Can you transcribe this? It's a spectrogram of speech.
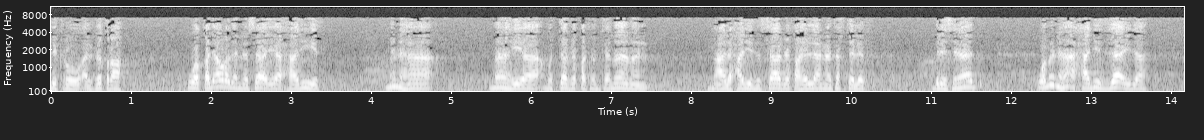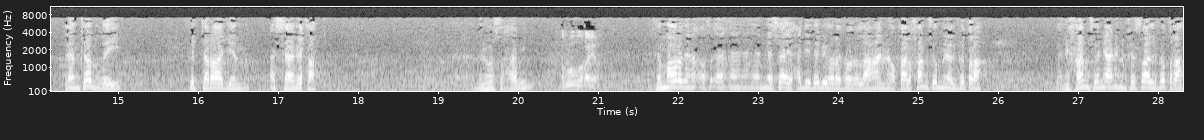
ذكر الفطرة. وقد أورد النسائي أحاديث منها ما هي متفقة تماما مع الأحاديث السابقة إلا أنها تختلف بالإسناد. ومنها أحاديث زائدة لم تمضي في التراجم السابقة. من هو الصحابي؟ أبو هريرة. ثم ورد النسائي حديث أبي هريرة رضي الله عنه وقال خمس من الفطرة. يعني خمس يعني من خصال الفطرة.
